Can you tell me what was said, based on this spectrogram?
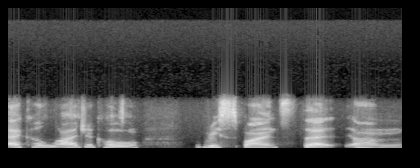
ecological response that um,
